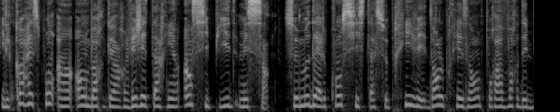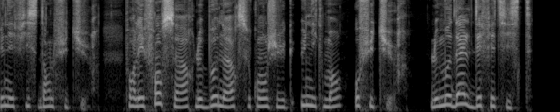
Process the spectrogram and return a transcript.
Il correspond à un hamburger végétarien insipide mais sain. Ce modèle consiste à se priver dans le présent pour avoir des bénéfices dans le futur. Pour les fonceurs, le bonheur se conjugue uniquement au futur. Le modèle défaitiste.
